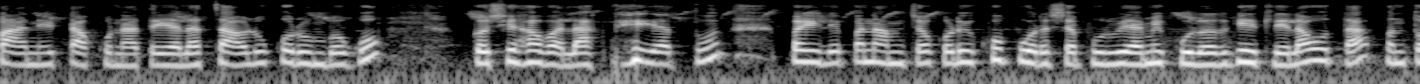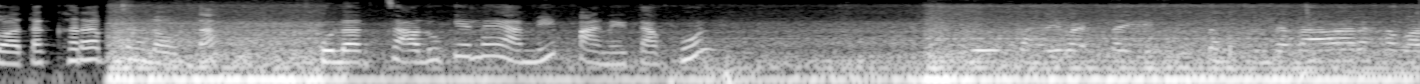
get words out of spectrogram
पाणी टाकून आता याला चालू करून बघू कशी हवा लागते यातून. पहिले पण आमच्याकडे खूप वर्षापूर्वी आम्ही कूलर घेतलेला होता पण तो आता खराब झाला होता. कूलर चालू केलं आहे आम्ही पाणी टाकून. खूप भारी वाटतं एकदम थंडगार हवा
